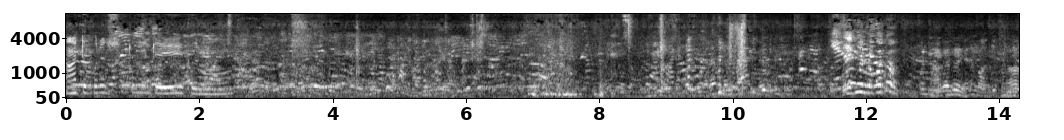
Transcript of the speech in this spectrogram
हाँ तो परस्त देखना एक मिनट रुको तो। हाँ।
